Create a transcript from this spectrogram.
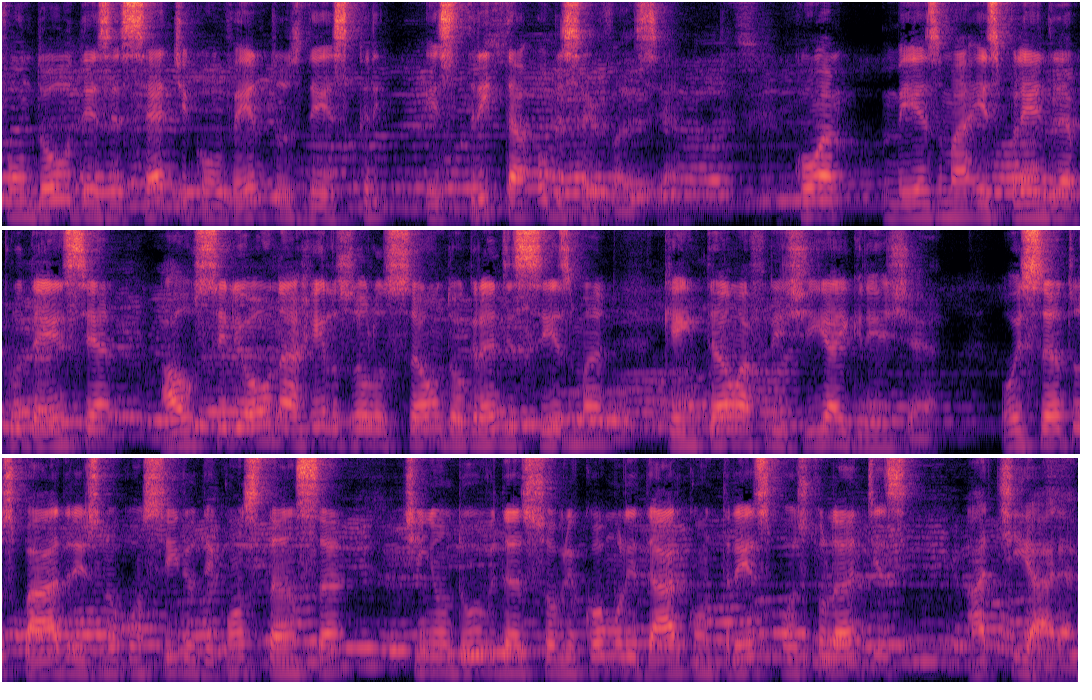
fundou 17 conventos de estrita observância. Com a mesma esplêndida prudência, auxiliou na resolução do grande cisma que então afligia a Igreja. Os santos padres, no concílio de Constança, tinham dúvidas sobre como lidar com três postulantes à tiara.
